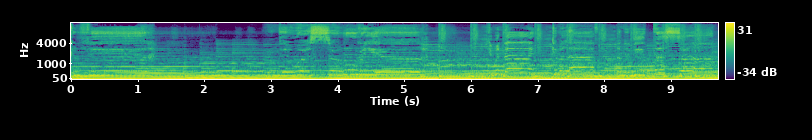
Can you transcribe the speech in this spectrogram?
can feel. They were so real. You and I came alive underneath the sun.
